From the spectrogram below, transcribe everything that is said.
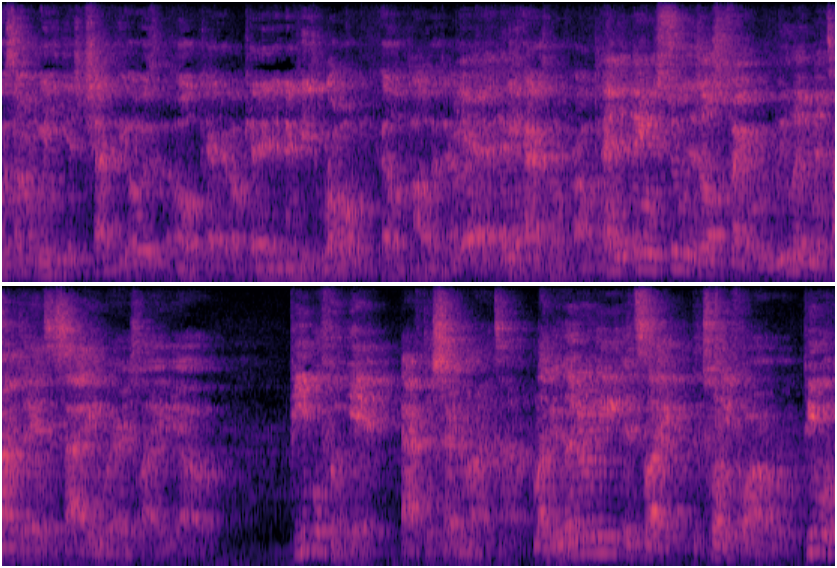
When someone when he gets checked, he always okay, okay, and if he's wrong, he'll apologize. Yeah, and he has no problem. And the thing is too is also like we live in a time today in society where it's like, yo, people forget after a certain amount of time. Like Mhm. literally, it's like the 24 hour rule. People,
